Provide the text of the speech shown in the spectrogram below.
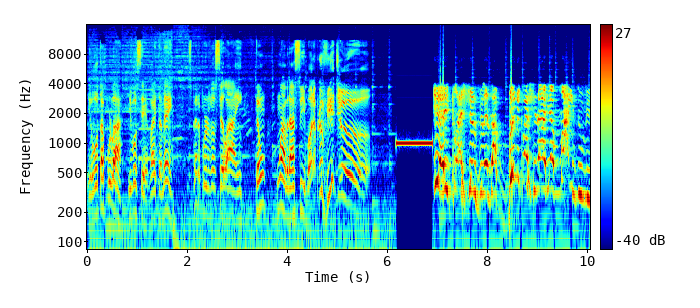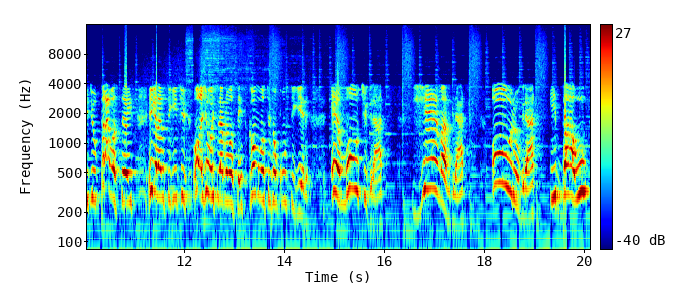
Eu vou estar tá por lá. E você, vai também? Espero por você lá, hein? Então, um abraço e bora pro vídeo! E aí Clashers, beleza? Bruno Clash na área, mais um vídeo pra vocês E galera, é o seguinte, hoje eu vou ensinar pra vocês como vocês vão conseguir emote grátis, gemas grátis ouro grátis e baú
